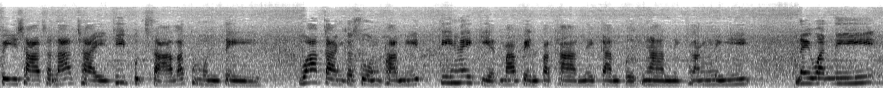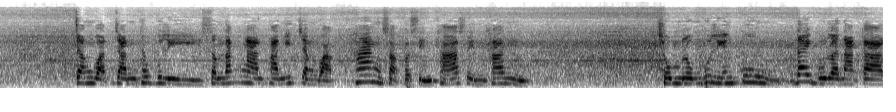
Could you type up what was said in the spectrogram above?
ปีชาชนะชัยที่ปรึกษารัฐมนตรี ว่าการกระทรวงพาณิชย์ที่ให้เกียรติมาเป็นประธานในการเปิดงานในครั้งนี้ ในวันนี้จังหวัดจันทบุรี สำนักงานพาณิชย์จังหวัดห้างสรรพสินค้าเซ็นทรัล มรมผู้เลี้ยงกุ้ง ได้บูรณาการ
